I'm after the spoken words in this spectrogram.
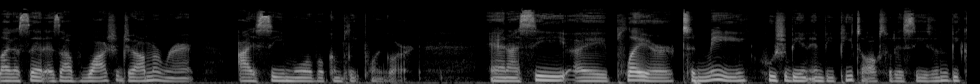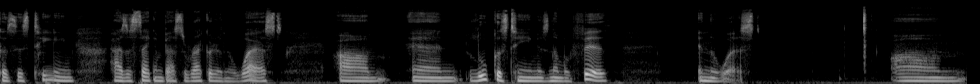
like I said, as I've watched Ja Morant, I see more of a complete point guard. And I see a player to me who should be in MVP talks for this season because his team has a second best record in the West. Um, and Luka's team is number fifth in the West. Um,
